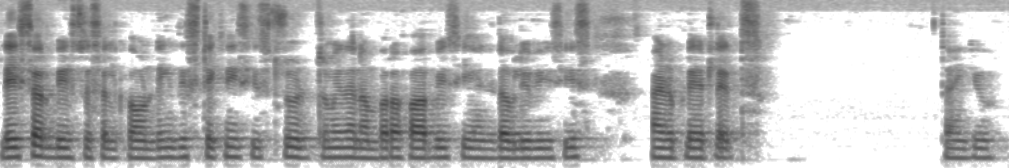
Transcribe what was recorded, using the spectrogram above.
Laser based cell counting. This technique is used to determine the number of RBC and WBCs and platelets. Thank you.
